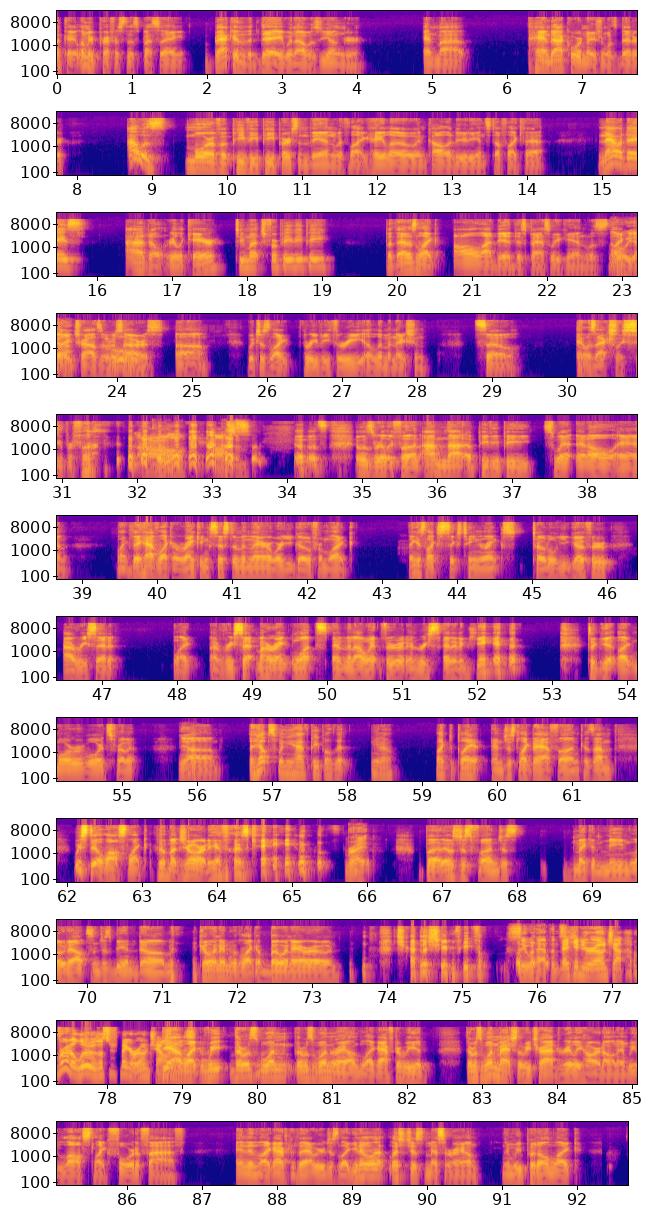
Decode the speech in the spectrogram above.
Okay, let me preface this by saying back in the day when I was younger and my hand eye coordination was better, I was more of a PvP person then with like Halo and Call of Duty and stuff like that. Nowadays, I don't really care too much for PvP, but that is like all I did this past weekend was like Oh, yeah? play Trials of Osiris, um, which is like 3v3 elimination. So it was actually super fun. Oh, awesome. It was it was really fun. I'm not a PvP sweat at all, and like they have like a ranking system in there where you go from like I think it's like 16 ranks total you go through. I reset it. Like I reset my rank once and then I went through it and reset it again to get like more rewards from it. Yeah. Um, it helps when you have people that, you know, like to play it and just like to have fun because I'm, we still lost like the majority of those games, right. but it was just fun just making meme loadouts and just being dumb, going in with like a bow and arrow and trying to shoot people. See what happens. Making your own challenge. If we're gonna lose, let's just make our own challenge. Yeah, like we there was one there was one round like after we had there was one match that we tried really hard on and we lost like four to five. And then like after that we were just like, you know what? Let's just mess around. And we put on like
